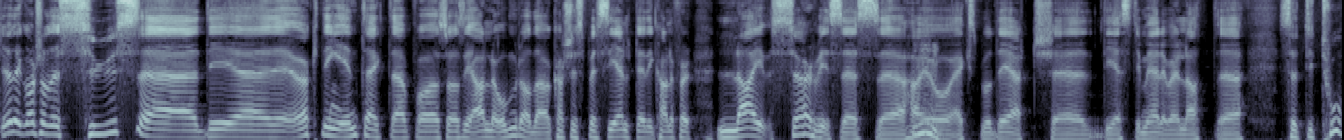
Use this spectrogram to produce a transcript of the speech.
Du, det går så det suser. De, eh, økning i inntekter på så å si alle områder, og kanskje spesielt det de kaller for live services, uh, har jo mm. eksplodert. De estimerer vel at uh, 72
